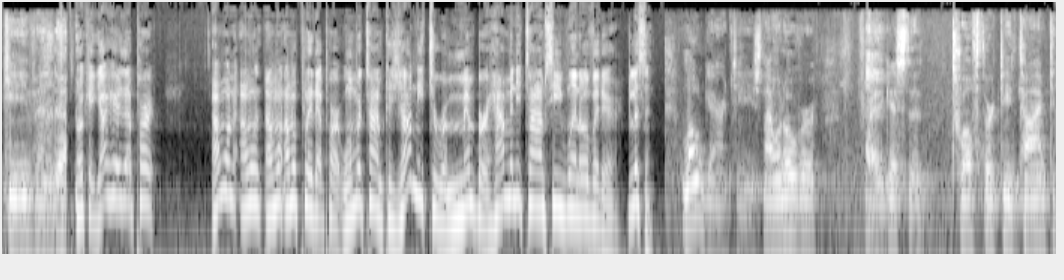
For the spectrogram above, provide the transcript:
Kiev. And uh, okay, y'all hear that part? I want, I want, I want, I'm gonna play that part one more time because y'all need to remember how many times he went over there. Listen, loan guarantees, and I went over for, I guess, the 12th, 13th time to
